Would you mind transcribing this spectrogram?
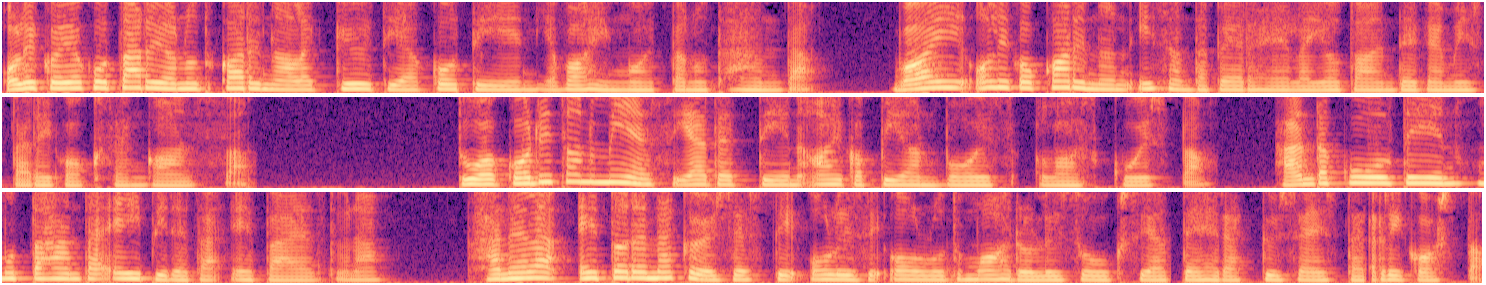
Oliko joku tarjonnut Karinalle kyytiä kotiin ja vahingoittanut häntä? Vai oliko Karinan isäntäperheellä jotain tekemistä rikoksen kanssa? Tuo koditon mies jätettiin aika pian pois laskuista. Häntä kuultiin, mutta häntä ei pidetä epäiltynä. Hänellä ei todennäköisesti olisi ollut mahdollisuuksia tehdä kyseistä rikosta.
